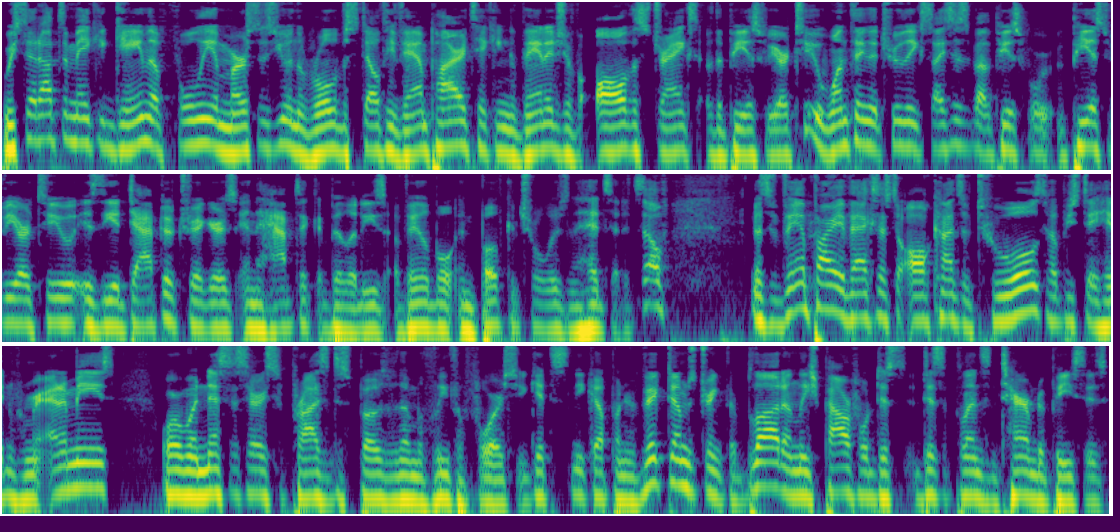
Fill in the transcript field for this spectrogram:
we set out to make a game that fully immerses you in the role of a stealthy vampire, taking advantage of all the strengths of the PSVR 2. One thing that truly excites us about the PS4, PSVR 2 is the adaptive triggers and the haptic abilities available in both controllers and the headset itself. As a vampire, you have access to all kinds of tools, help you stay hidden from your enemies, or when necessary, surprise and dispose of them with lethal force. You get to sneak up on your victims, drink their blood, unleash powerful dis- disciplines, and tear them to pieces,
